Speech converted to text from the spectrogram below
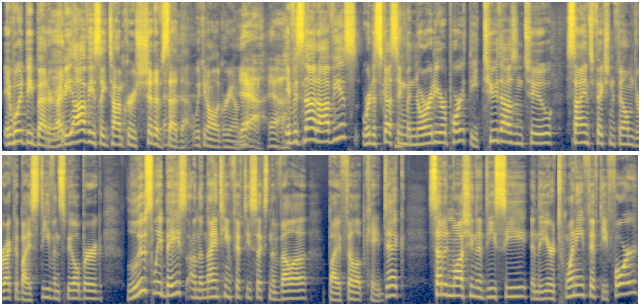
It would be better. I mean, obviously, Tom Cruise should have said that. We can all agree on that. yeah, yeah. If it's not obvious, we're discussing Minority Report, the 2002 science fiction film directed by Steven Spielberg, loosely based on the 1956 novella by Philip K. Dick, set in Washington D.C. in the year 2054,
